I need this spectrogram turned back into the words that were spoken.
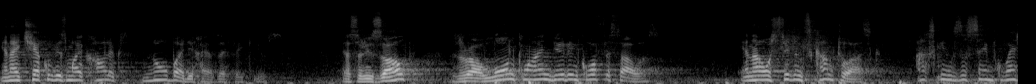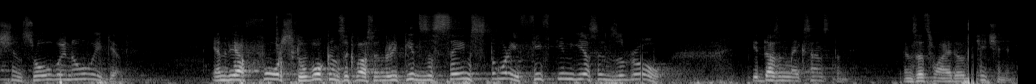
And I check with my colleagues, nobody has FAQs. As a result, there are long lines during office hours. And our students come to us asking the same questions over and over again. And we are forced to walk in the class and repeat the same story 15 years in a row. It doesn't make sense to me. And that's why I don't teach anymore.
